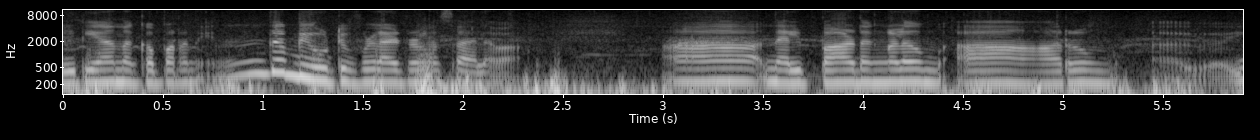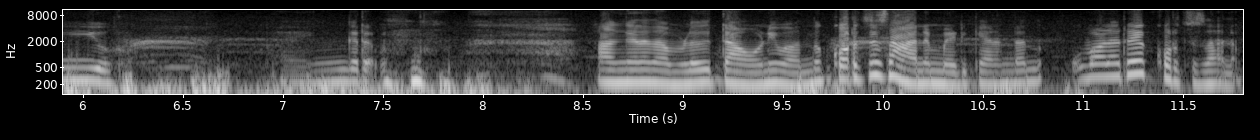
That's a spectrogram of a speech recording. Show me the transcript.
ഏരിയ എന്നൊക്കെ പറഞ്ഞ് എന്ത് ബ്യൂട്ടിഫുൾ ആയിട്ടുള്ള സ്ഥലമാണ് ആ നെൽപ്പാടങ്ങളും ആ ആറും അയ്യോ ഭയങ്കരം. അങ്ങനെ നമ്മൾ ടൗണിൽ വന്ന് കുറച്ച് സാധനം മേടിക്കാനുണ്ടായിരുന്നു. വളരെ കുറച്ച് സാധനം.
